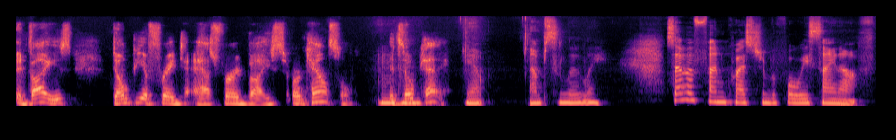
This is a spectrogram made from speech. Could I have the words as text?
advice, don't be afraid to ask for advice or counsel. It's Mhm. okay. Yeah, absolutely. So I have a fun question before we sign off.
